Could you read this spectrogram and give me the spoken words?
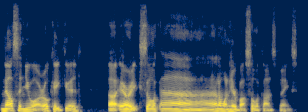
Nelson, you are okay. Good. Uh, Eric, silicon. Uh, I don't want to hear about silicon things.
